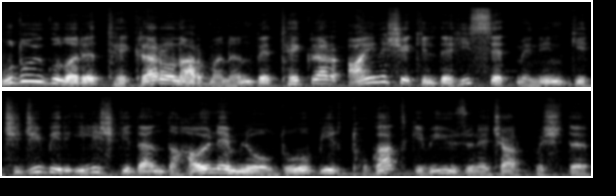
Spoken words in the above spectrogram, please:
Bu duyguları tekrar onarmanın ve tekrar aynı şekilde hissetmenin geçici bir ilişkiden daha önemli olduğu bir tokat gibi yüzüne çarpmıştı.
